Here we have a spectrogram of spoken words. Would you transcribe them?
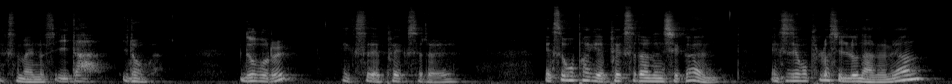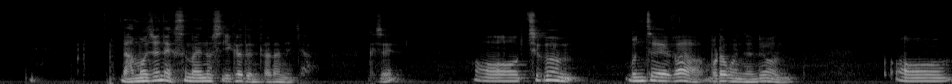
x 마이너스 2다 이런 거야. 누구를? x fx를 x 곱하기 fx라는 식은 x제곱 플러스 1로 나누면 나머지는 x 마이너스 2가 된다라는 얘기야. 그지? 어, 지금 문제가 뭐라고 했냐면 어,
